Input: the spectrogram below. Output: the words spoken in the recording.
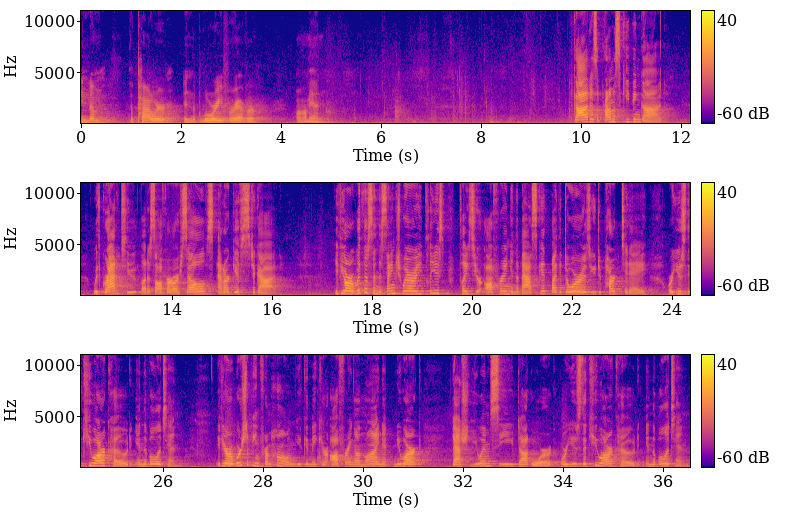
kingdom, the power, and the glory forever. Amen. God is a promise keeping God. With gratitude, let us offer ourselves and our gifts to God. If you are with us in the sanctuary, please place your offering in the basket by the door as you depart today, or use the QR code in the bulletin. If you are worshiping from home, you can make your offering online at newark-umc.org or use the QR code in the bulletin.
